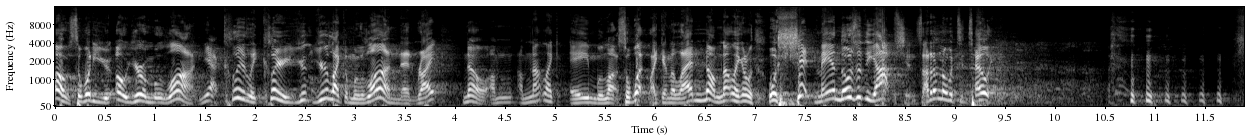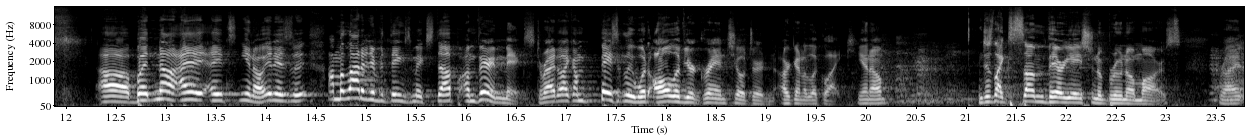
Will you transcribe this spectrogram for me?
Oh, so what are you? Oh, you're a Mulan. Yeah, clearly, clearly, you're, you're like a Mulan then, right? No, I'm, I'm not like a Mulan. So what? Like an Aladdin? No, I'm not like an. Well, shit, man. Those are the options. I don't know what to tell you. Uh, but no, I, it's you know, it is. I'm a lot of different things mixed up. I'm very mixed, right? Like I'm basically what all of your grandchildren are gonna look like, you know, just like some variation of Bruno Mars, right?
